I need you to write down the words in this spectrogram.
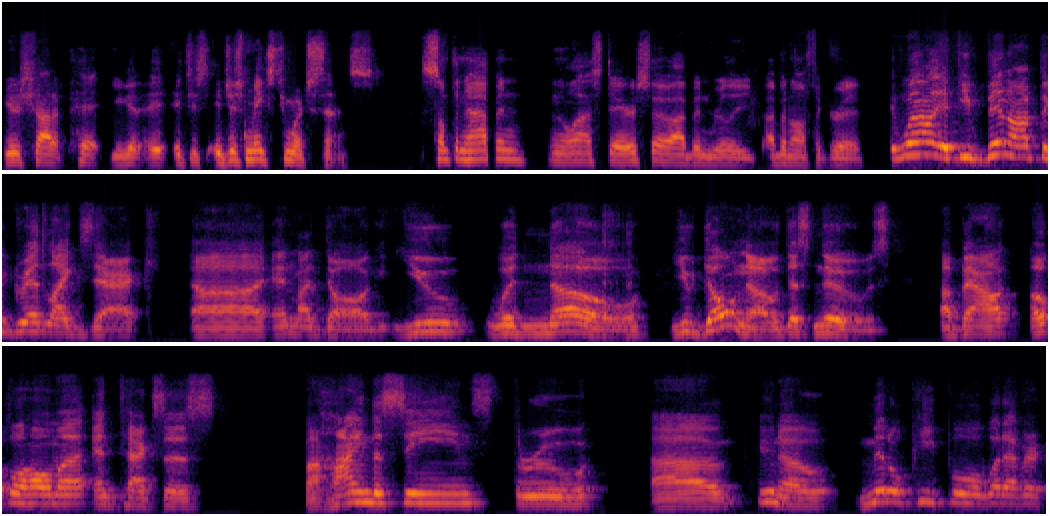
You get a shot at Pitt. You get it, it just it just makes too much sense. Something happened in the last day or so? I've been really, I've been off the grid. Well, if you've been off the grid like Zach uh, and my dog, you would know. You don't know this news about Oklahoma and Texas behind the scenes through, uh, you know, middle people, whatever.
